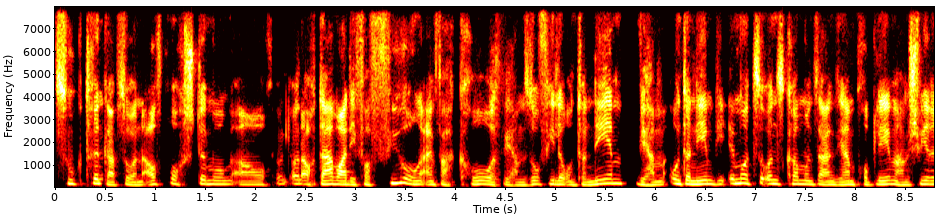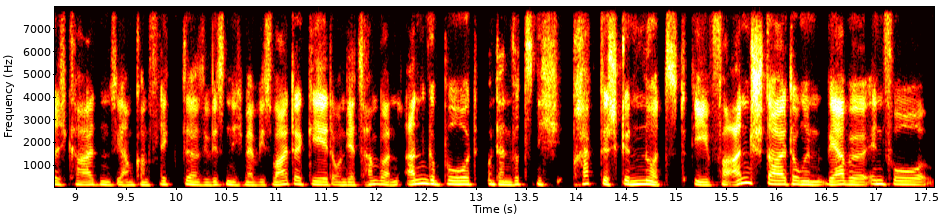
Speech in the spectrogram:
Zug drin, gab so eine Aufbruchsstimmung auch. Und, und auch da war die Verführung einfach groß. Wir haben so viele Unternehmen. Wir haben Unternehmen, die immer zu uns kommen und sagen, sie haben Probleme, haben Schwierigkeiten, sie haben Konflikte, sie wissen nicht mehr, wie es weitergeht. Und jetzt haben wir ein Angebot und dann wird es nicht praktisch genutzt. Die Veranstaltungen, Werbe, Info,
